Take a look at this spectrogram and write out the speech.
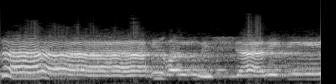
سائغا للشاربين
